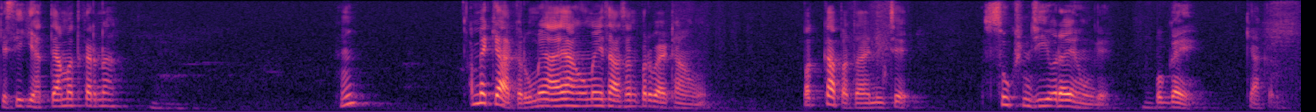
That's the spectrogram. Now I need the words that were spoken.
किसी की हत्या मत करना। हम्म अब मैं क्या करूँ? मैं आया हूँ, मैं इस आसन पर बैठा हूँ। पक्का पता है, नीचे सूक्ष्म जीव रहे होंगे। वो गए। क्या करूँ?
